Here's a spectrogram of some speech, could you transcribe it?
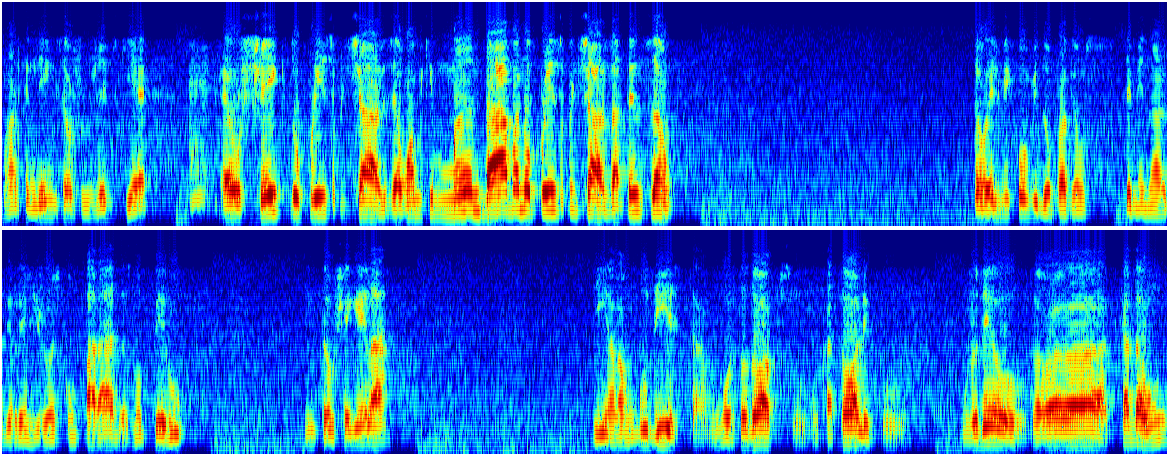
Martin Lins é o sujeito que é é o sheik do príncipe Charles, é o homem que mandava no príncipe Charles. Atenção. Então ele me convidou para ver um seminário de religiões comparadas no Peru. Então cheguei lá tinha lá um budista, um ortodoxo, um católico, um judeu, blá, blá, blá, cada um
